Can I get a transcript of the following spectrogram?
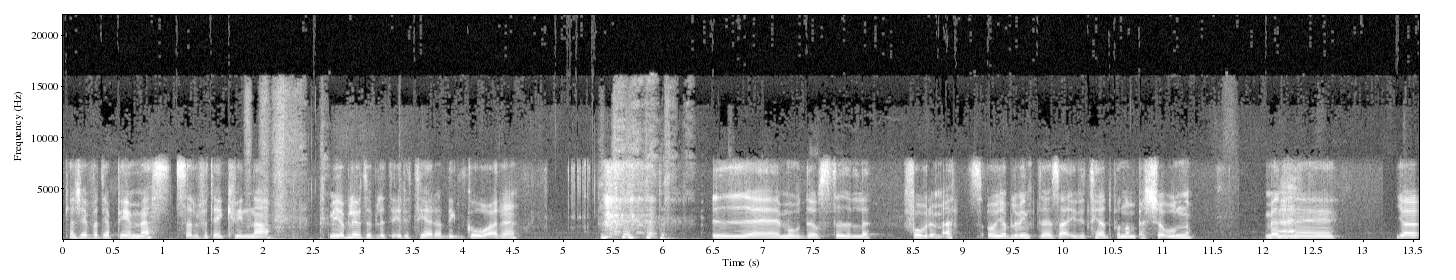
kanske är för att jag har PMS eller för att jag är kvinna. Men jag blev typ lite irriterad igår i eh, mode och stilforumet. Och jag blev inte så irriterad på någon person. Men eh, jag, eh,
